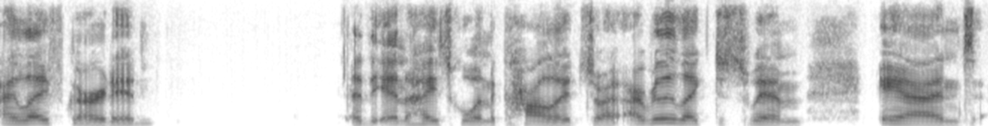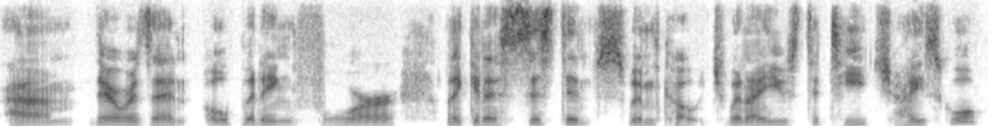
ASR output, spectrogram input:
I lifeguarded at the end of high school into college. So I, I really like to swim. And um, there was an opening for like an assistant swim coach when I used to teach high school.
